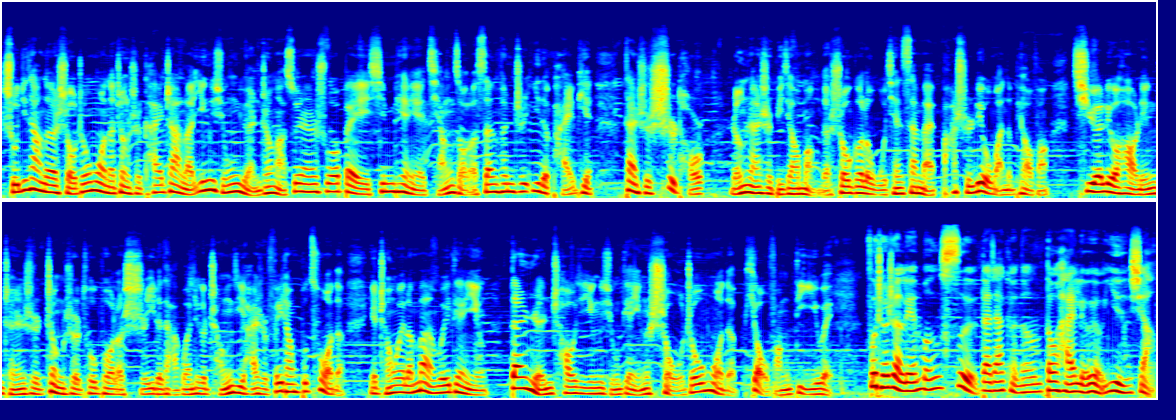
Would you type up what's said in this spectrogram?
暑期档的首周末呢，正式开战了。《英雄远征》啊，虽然说被芯片也抢走了三分之一的排片，但是势头仍然是比较猛的，收割了五千三百八十六万的票房。七月六号凌晨是正式突破了十亿的大关，这个成绩还是非常不错的，也成为了漫威电影单人超级英雄电影首周末的票房第一位。复仇者联盟四，大家可能都还留有印象，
